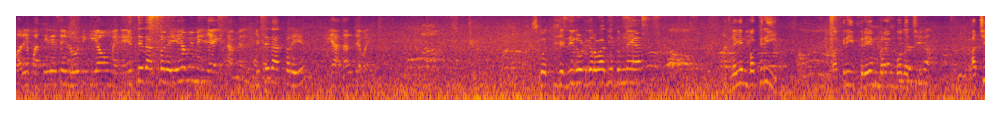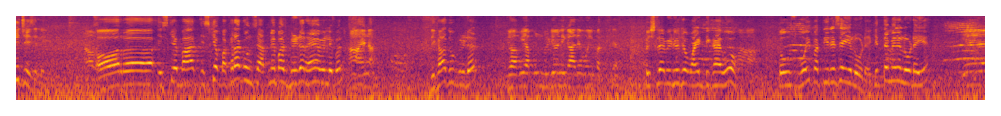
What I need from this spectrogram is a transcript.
और ये पतीरे से लोड किया हूँ मैंने। कितने दांत पर है ये? भी मिल जाएगी सामने कितने दांत पर है ये? ये अदंत है भाई। इसको इतनी जल्दी लोड करवा दिया तुमने यार। लेकिन बकरी बकरी फ्रेम व्रेम बहुत अच्छी। अच्छी चीज़ है लेकिन। और इसके बाद इसके बकरा कौन सा अपने पास ब्रीडर है अवेलेबल हाँ है ना। दिखा दूँ ब्रीडर जो अभी अपन वीडियो निकाले वही पत्ती है। पिछले वीडियो जो वाइट दिखा है वो हाँ तो उस वही पतीरे से ये लोड है। कितने महीने लोड है ये? ये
